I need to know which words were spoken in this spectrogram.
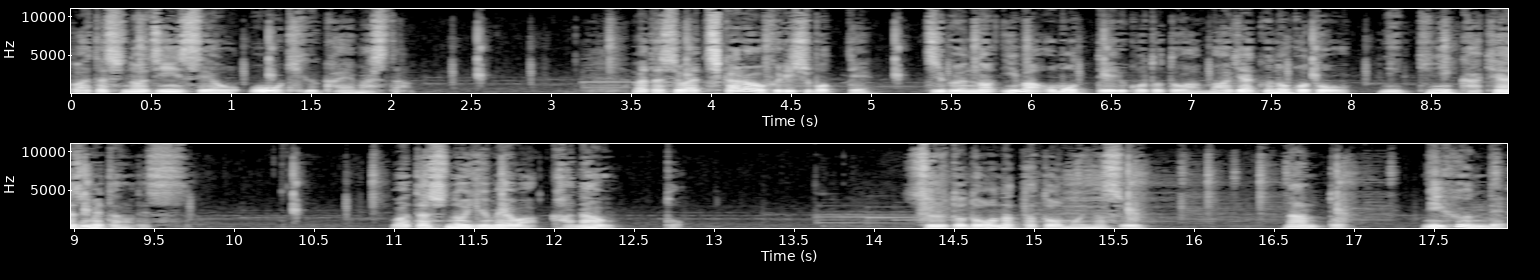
私の人生を大きく変えました。私は力を振り絞って、自分の今思っていることとは真逆のことを日記に書き始めたのです。私の夢は叶う、と。するとどうなったと思います？なんと、2分で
